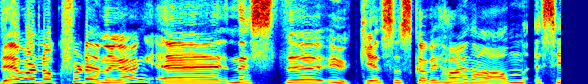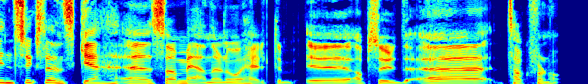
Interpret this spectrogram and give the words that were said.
det var nok for denne gang. Eh, neste uke så skal vi ha en annen sinnssyk svenske eh, som mener noe helt eh, absurd. Eh, takk for nå.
